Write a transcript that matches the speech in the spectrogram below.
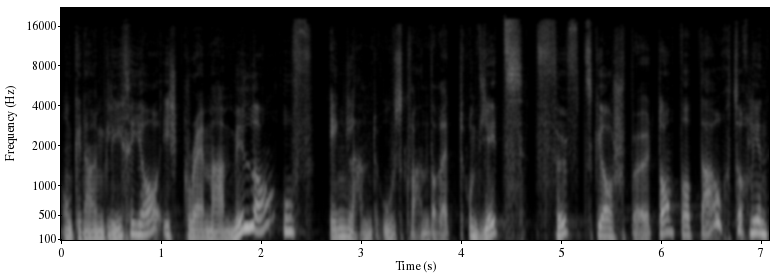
Und genau im gleichen Jahr ist Grandma Miller auf England ausgewandert. Und jetzt, 50 Jahre später, da taucht so ein, ein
